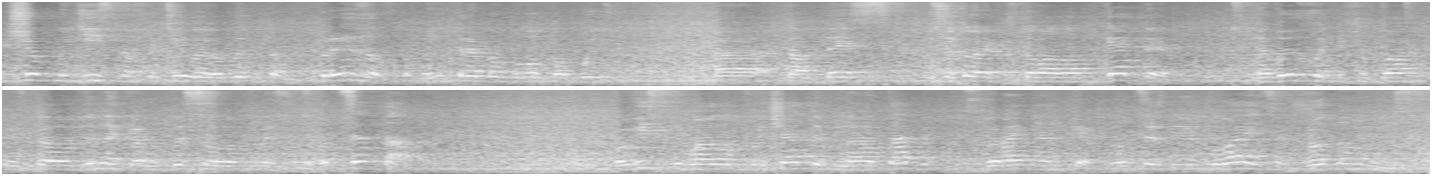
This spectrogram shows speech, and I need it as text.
Якщо б ми дійсно хотіли робити там призов, то мені треба було, мабуть, е, там десь після того, як здавали анкети, на виході, щоб вас представила людина, яка виписувала призов. Оце так. Повістки мали почати на етапі збирання анкет. Але це ж не відбувається в жодному місці.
